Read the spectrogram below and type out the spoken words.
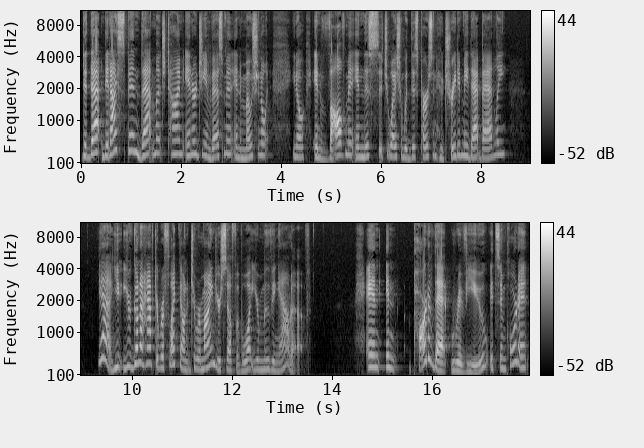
Did that did I spend that much time, energy, investment and emotional, you know, involvement in this situation with this person who treated me that badly? Yeah, you, you're going to have to reflect on it to remind yourself of what you're moving out of. And in part of that review, it's important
